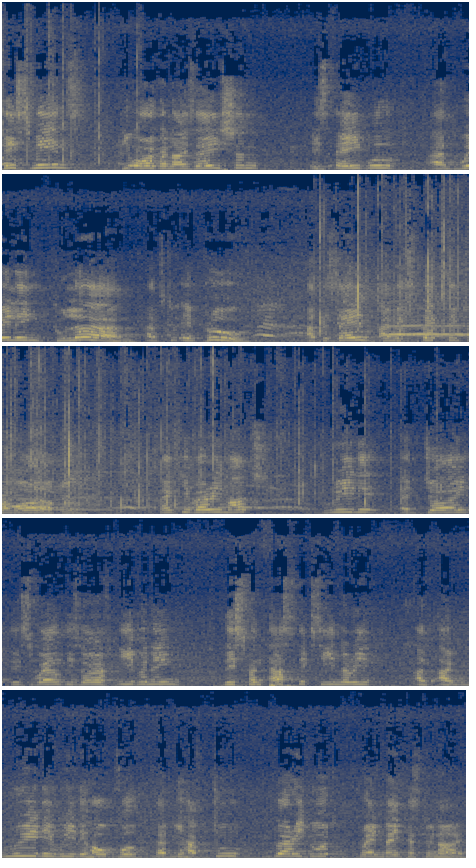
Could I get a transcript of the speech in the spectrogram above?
this means the organization is able and willing to learn and to improve. And the same I'm expecting from all of you. Thank you very much. Really enjoy this well-deserved evening, this fantastic scenery, and I'm really, really hopeful that we have two very good rainmakers tonight.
